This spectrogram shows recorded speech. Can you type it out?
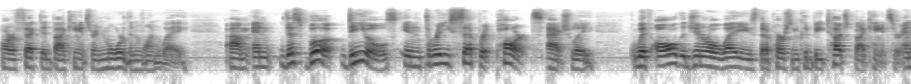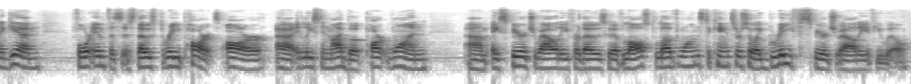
are affected by cancer in more than one way. Um, and this book deals in three separate parts, actually, with all the general ways that a person could be touched by cancer. And again, for emphasis, those three parts are, uh, at least in my book, part one, um, a spirituality for those who have lost loved ones to cancer, so a grief spirituality, if you will.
